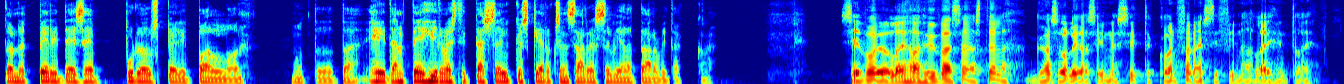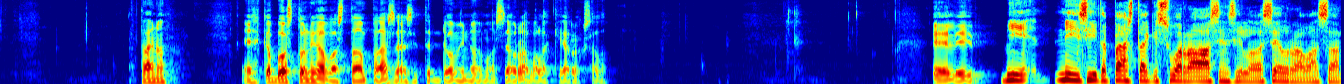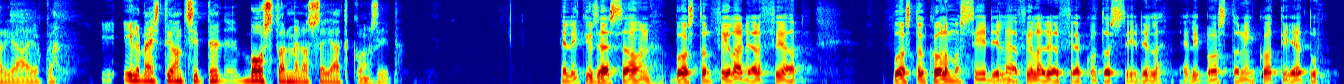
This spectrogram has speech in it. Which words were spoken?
tonne perinteiseen pudotuspelipalloon, mutta tota, heitä nyt ei hirveästi tässä ykköskierroksen sarjassa vielä tarvitakaan. Se voi olla ihan hyvä säästellä Gasolia sinne sitten konferenssifinaaleihin tai, tai no, ehkä Bostonia vastaan pääsee sitten dominoimaan seuraavalla kierroksella. Eli... Niin, niin, siitä päästäänkin suoraan Aasin seuraavaan sarjaan, joka ilmeisesti on sitten Boston menossa jatkoon siitä. Eli kyseessä on Boston Philadelphia, Boston kolmossiidillä ja Philadelphia kutossiidillä, eli Bostonin kotietu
